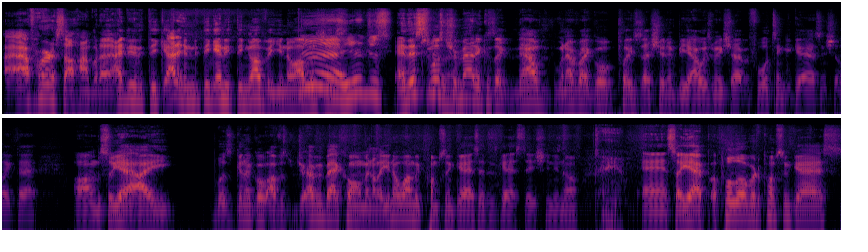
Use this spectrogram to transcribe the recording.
I- I've heard of South Holland, but I, I didn't think I didn't think anything of it. You know, I was yeah, just you're just. And this was traumatic because like now, whenever I go places I shouldn't be, I always make sure I have a full tank of gas and shit like that. Um, so yeah, I was gonna go. I was driving back home, and I'm like, you know what? I'm gonna pump some gas at this gas station, you know. Damn. And so yeah, I, I pull over to pump some gas.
